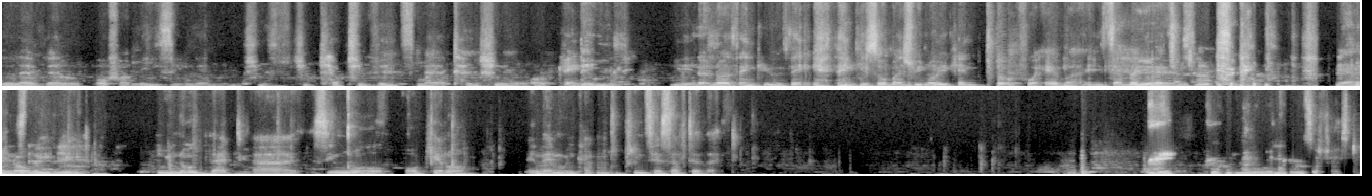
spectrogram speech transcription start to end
level of amazing, and she's she captivates my attention okay. daily. Yes. No, no, thank you, thank, thank you so much. We know you can talk forever. It's somebody yes. that you Yeah, yes, no, we, we, we know that. Uh, Singo or Kero, and then we'll come to Princess after that. kumele wena ukuze first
